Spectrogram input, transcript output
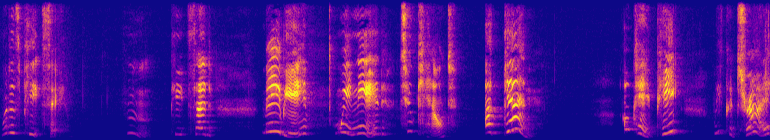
What does Pete say? Hmm, Pete said, maybe we need to count again. Okay, Pete, we could try.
